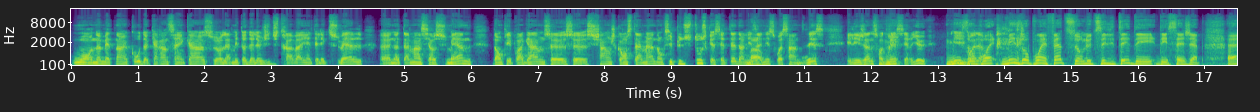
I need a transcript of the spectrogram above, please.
où on a maintenant un cours de 45 heures sur la méthodologie du travail intellectuel, notamment en sciences humaines. Donc, les se, se changent constamment. Donc, c'est plus du tout ce que c'était dans les années 70 et les jeunes sont très sérieux. Mise au, point, mise au point faite sur l'utilité des, des cégeps. Euh,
